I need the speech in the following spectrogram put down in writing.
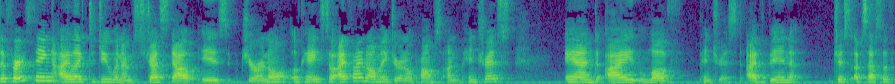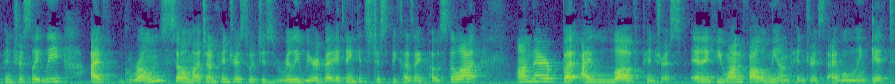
the first thing I like to do when I'm stressed out is journal, okay? So I find all my journal prompts on Pinterest and I love Pinterest. I've been just obsessed with Pinterest lately. I've grown so much on Pinterest, which is really weird, but I think it's just because I post a lot on there. But I love Pinterest. And if you want to follow me on Pinterest, I will link it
